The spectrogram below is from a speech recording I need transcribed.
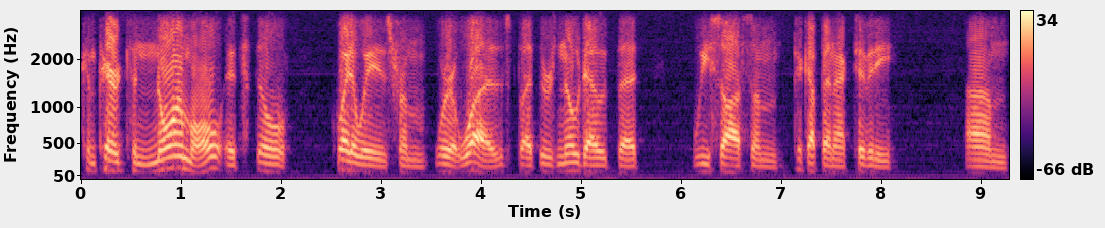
compared to normal, it's still quite a ways from where it was, but there's no doubt that we saw some pickup in activity. Um,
